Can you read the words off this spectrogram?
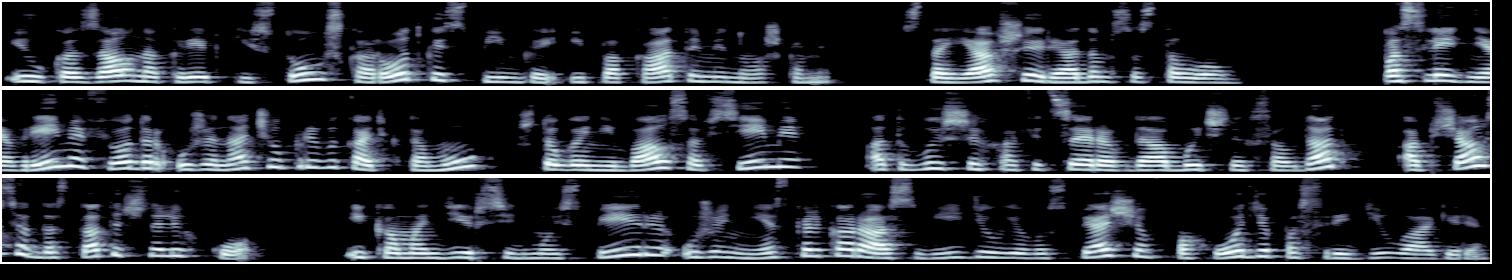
и указал на крепкий стул с короткой спинкой и покатыми ножками, стоявший рядом со столом. В последнее время Федор уже начал привыкать к тому, что Ганнибал со всеми, от высших офицеров до обычных солдат, общался достаточно легко, и командир седьмой спейры уже несколько раз видел его спящим в походе посреди лагеря.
